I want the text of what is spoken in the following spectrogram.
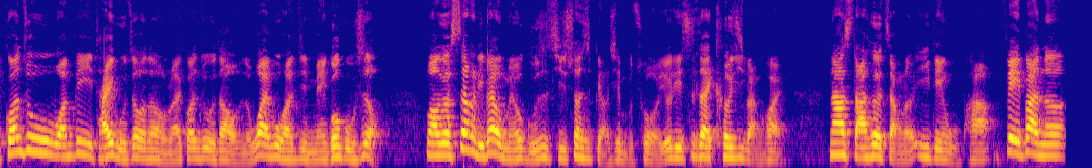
关注完毕台股之后呢，我们来关注到我们的外部环境，美国股市哦。马哥，上个礼拜五美国股市其实算是表现不错，尤其是在科技板块，纳斯达克涨了一点五趴，费半呢，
